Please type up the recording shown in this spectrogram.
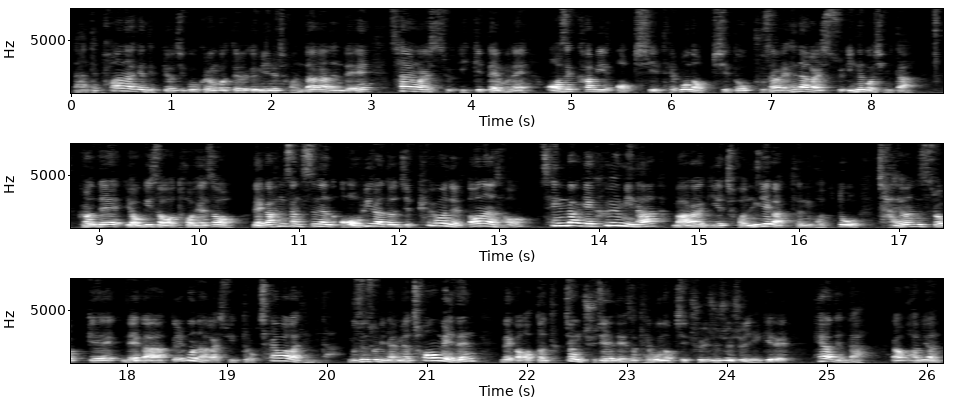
나한테 편안하게 느껴지고 그런 것들을 의미를 전달하는 데에 사용할 수 있기 때문에 어색함이 없이 대본 없이도 구사를 해나갈 수 있는 것입니다. 그런데 여기서 더해서 내가 항상 쓰는 어휘라든지 표현을 떠나서 생각의 흐름이나 말하기의 전개 같은 것도 자연스럽게 내가 끌고 나갈 수 있도록 체화가 됩니다. 무슨 소리냐면 처음에는 내가 어떤 특정 주제에 대해서 대본 없이 줄줄줄줄 얘기를 해야 된다. 라고 하면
